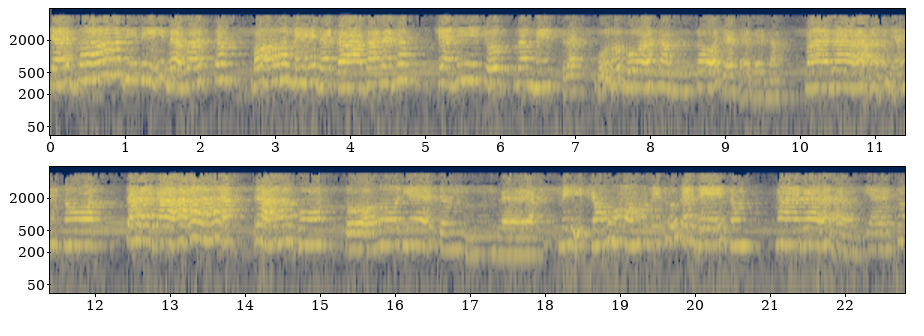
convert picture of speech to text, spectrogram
चर्मादिनीलवस्त्रम् वामेधकाभरणम् शनिशुक्रमित्र गुरुभुवसन्तोषकरणम् स्मराम्यसो तदा राघो सौर्यचन्द्र विकृतदेशम् स्मराव्यसो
